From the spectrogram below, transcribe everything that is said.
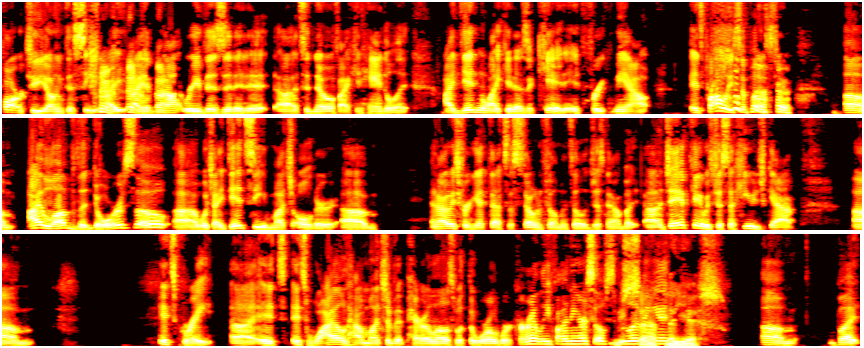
far too young to see. I, I have not revisited it uh, to know if I can handle it. I didn't like it as a kid; it freaked me out. It's probably supposed to. Um, I love The Doors though, uh, which I did see much older. Um, and I always forget that's a Stone film until just now. But uh, JFK was just a huge gap. Um, it's great. Uh, it's it's wild how much of it parallels with the world we're currently finding ourselves to be living Sadly, in. Yes. Um, but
